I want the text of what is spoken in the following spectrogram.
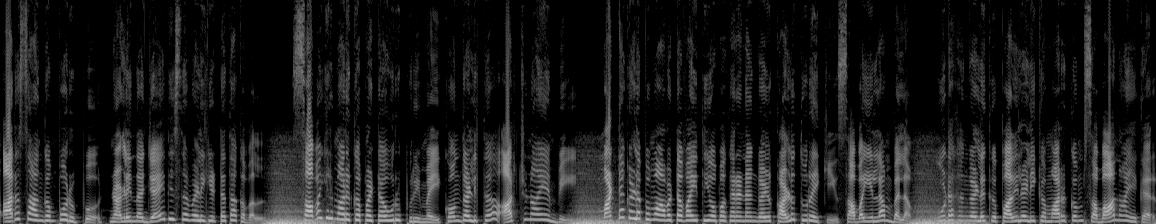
அரசாங்கம் பொறுப்பு. நலிந்த ஜெயதிச வெளியிட்ட தகவல். சபையில் மறுக்கப்பட்ட உறுப்புரிமை கொந்தளித்த அர்ச்சுனா எம்பி. மட்டக்களப்பு மாவட்ட வைத்தியோபகரணங்கள் கழுத்துறைக்கு சபையில் அம்பலம் ஊடகங்களுக்கு பதிலளிக்க மறுக்கும் சபாநாயகர்.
